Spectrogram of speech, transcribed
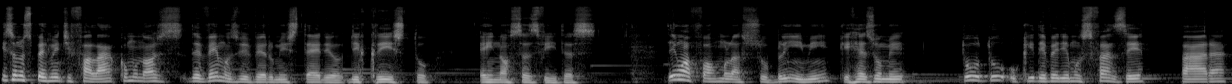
Isso nos permite falar como nós devemos viver o mistério de Cristo em nossas vidas. Tem uma fórmula sublime que resume tudo o que deveríamos fazer para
